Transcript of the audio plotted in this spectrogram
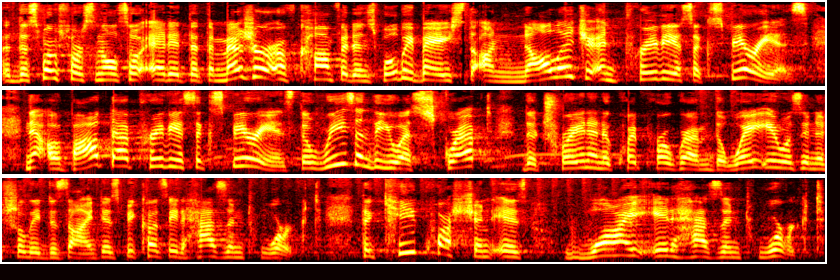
the spokesperson also added that the measure of confidence will be based on knowledge and previous experience. Now, about that previous experience, the reason the U.S. scrapped the train and equip program the way it was initially designed is because it hasn't worked. The key question is why it hasn't worked.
